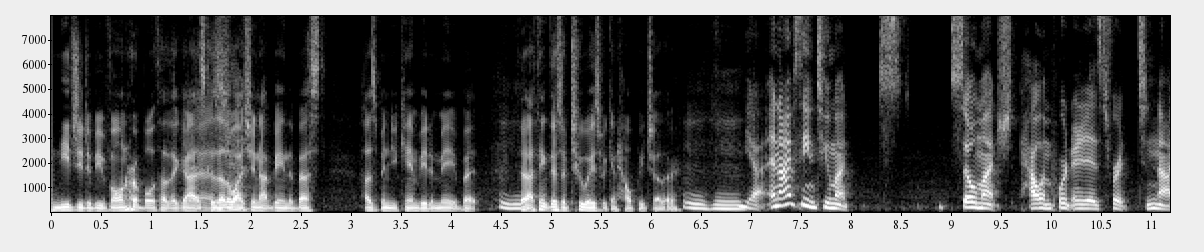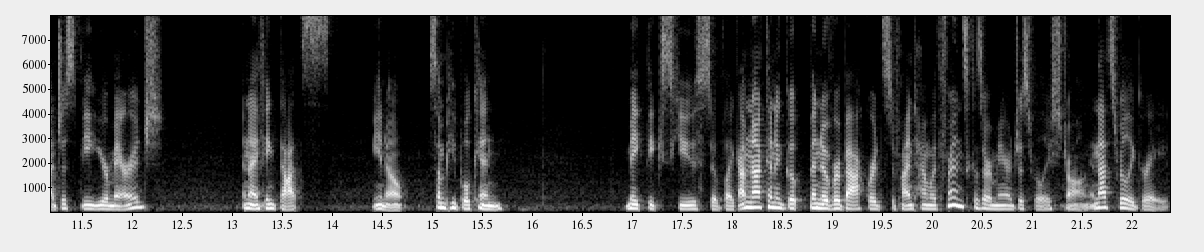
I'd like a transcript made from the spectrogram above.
need you to be vulnerable with other guys because Yes. otherwise you're not being the best husband you can be to me. But I think those are two ways we can help each other. Yeah. And I've seen too much, so much how important it is for it to not just be your marriage. And I think that's, you know, some people can make the excuse of like, I'm not going to bend over backwards to find time with friends because our marriage is really strong. And that's really great.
